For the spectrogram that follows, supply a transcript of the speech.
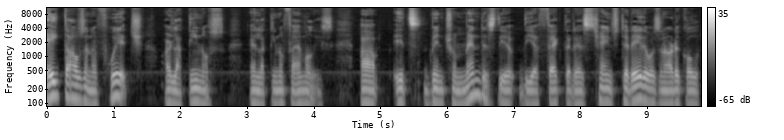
8,000 of which are Latinos and Latino families. Uh, it's been tremendous the the effect that has changed. Today there was an article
